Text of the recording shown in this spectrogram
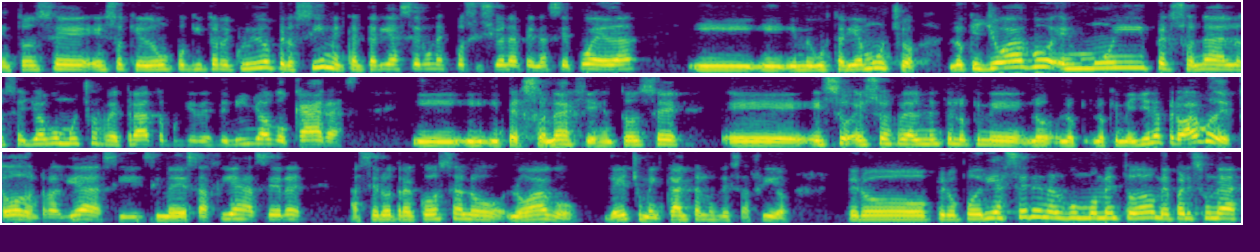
entonces eso quedó un poquito recluido, pero sí me encantaría hacer una exposición apenas se pueda y, me gustaría mucho. Lo que yo hago es muy personal, o sea, yo hago muchos retratos porque desde niño hago caras y, personajes, entonces eh, eso, eso es realmente lo que, me, lo, que me llena, pero hago de todo en realidad. Si, si me desafías a hacer, hacer otra cosa, lo, lo hago. De hecho, me encantan los desafíos pero, pero podría ser en algún momento dado, me parece una,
